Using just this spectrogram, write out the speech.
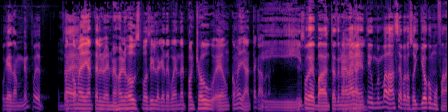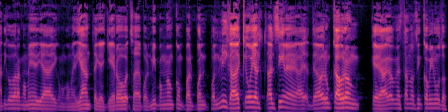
Porque también, pues... Un buen comediante, el, el mejor host posible que te pueden dar para un show es un comediante, cabrón. Y porque va a entretener a la gente y un buen balance, pero soy yo como fanático de la comedia y como comediante que quiero, ¿sabes? Por mí, ponga un, com- por, por- por mí, cada vez que voy al, al cine, hay- debe haber un cabrón que haga un stand en cinco minutos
